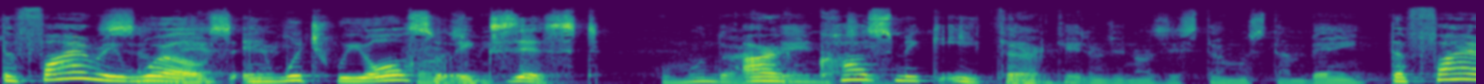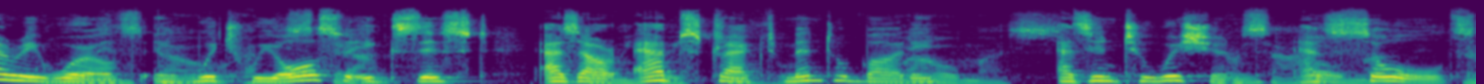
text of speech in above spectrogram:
The fiery worlds in which we also exist our cosmic ether, the fiery worlds in which we also exist as our abstract mental body, as intuition, as souls.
